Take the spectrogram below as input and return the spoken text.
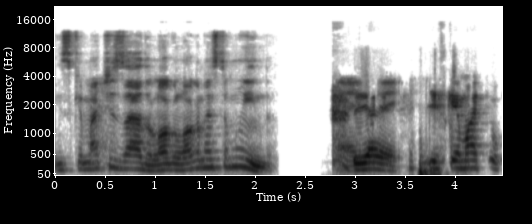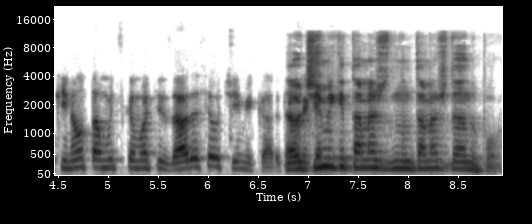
esquematizado. Logo, logo nós estamos indo. É, E aí? Esquema... O que não tá muito esquematizado é seu time, cara. É o time que tá me, não tá me ajudando, pô.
